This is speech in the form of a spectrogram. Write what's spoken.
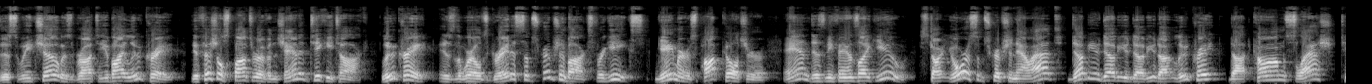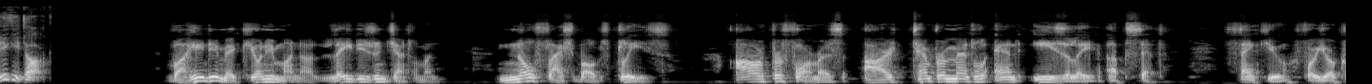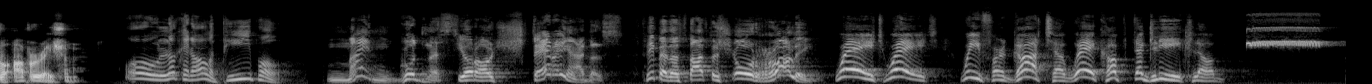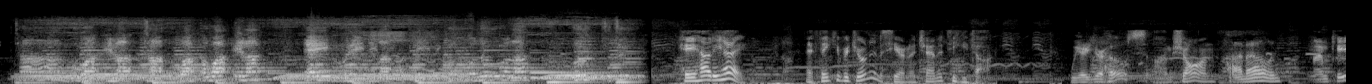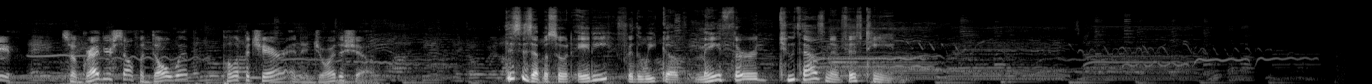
This week's show is brought to you by Loot Crate, the official sponsor of Enchanted Tiki Talk. Loot Crate is the world's greatest subscription box for geeks, gamers, pop culture, and Disney fans like you. Start your subscription now at www.lootcrate.com slash tiki talk. Vahidi Mekyoni Mana, ladies and gentlemen. No flashbulbs, please. Our performers are temperamental and easily upset. Thank you for your cooperation. Oh, look at all the people. My goodness, you're all staring at us. We better start the show rolling. Wait, wait. We forgot to wake up the Glee Club. Hey, howdy, hey, and thank you for joining us here on Enchanted Tiki Talk. We are your hosts. I'm Sean. I'm Alan. I'm Keith. So grab yourself a Dole Whip, pull up a chair, and enjoy the show. This is episode 80 for the week of May 3rd, 2015.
